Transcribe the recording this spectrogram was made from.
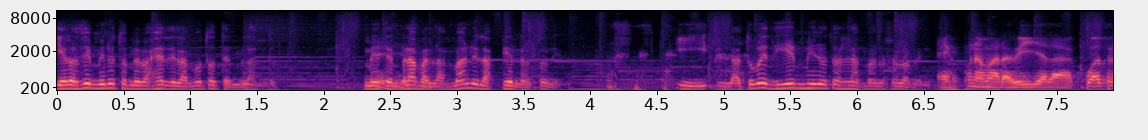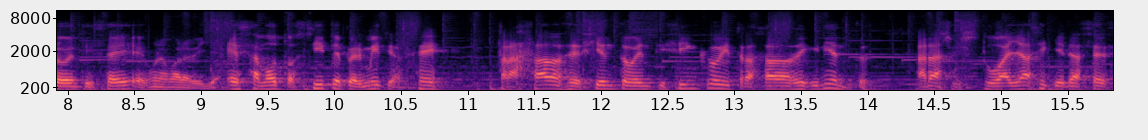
y a los 10 minutos me bajé de la moto temblando. Me temblaban las manos y las piernas, Antonio. Y la tuve 10 minutos en las manos solamente. Es una maravilla, la 426 es una maravilla. Esa moto sí te permite hacer trazadas de 125 y trazadas de 500. Ahora, tú allá si quieres hacer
